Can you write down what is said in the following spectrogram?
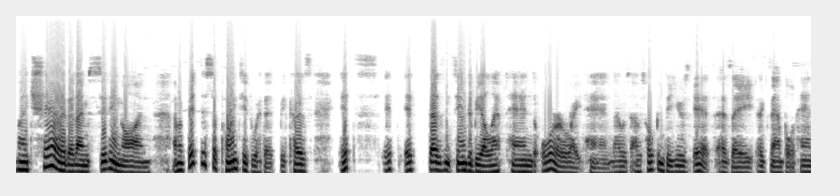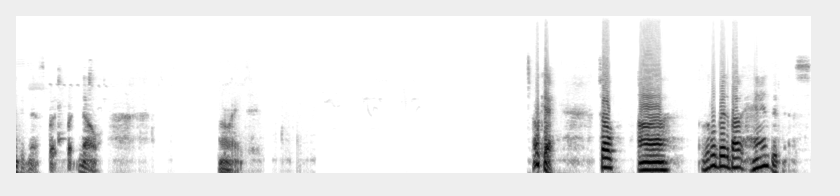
my chair that I'm sitting on, I'm a bit disappointed with it because it's it it doesn't seem to be a left hand or a right hand. I was I was hoping to use it as a example of handedness, but but no. All right. Okay, so uh, a little bit about handedness.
